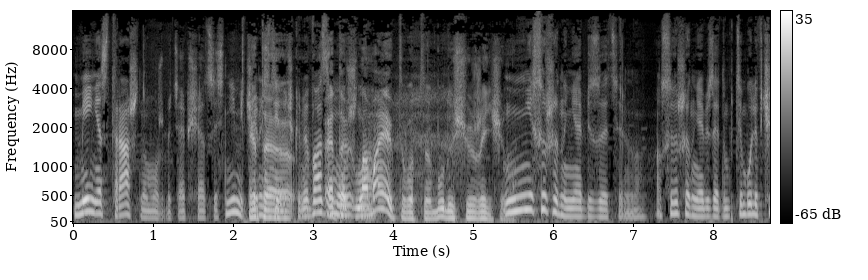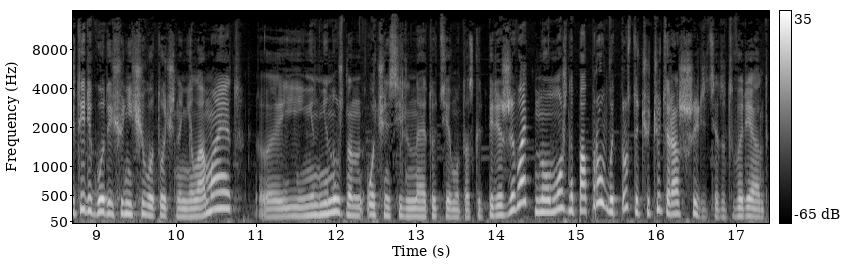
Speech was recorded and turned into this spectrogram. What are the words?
менее страшно, может быть, общаться с ними, чем это, с девочками. Возможно. Это ломает вот будущую женщину? Не, совершенно не обязательно. Совершенно не обязательно. Тем более в 4 года еще ничего точно не ломает, и не, не нужно очень сильно на эту тему так сказать, переживать, но можно попробовать просто чуть-чуть расширить этот вариант.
